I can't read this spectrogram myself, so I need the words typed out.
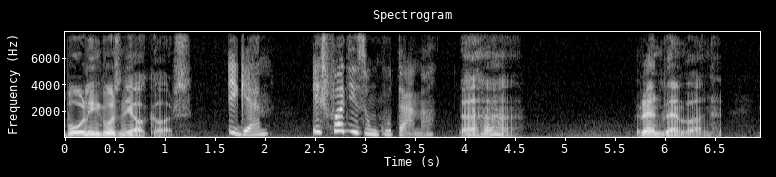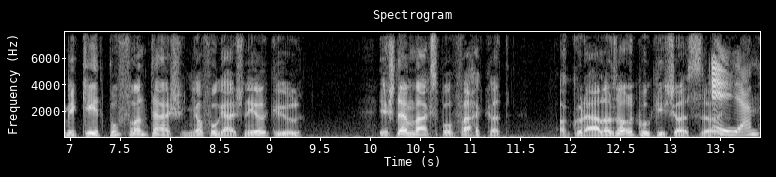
bowlingozni akarsz? Igen. És fagyizunk utána. Aha. Rendben van. Még két puffantás, nyafogás nélkül. És nem vágsz pofákat. Akkor áll az alkó kisasszony. Éljen.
